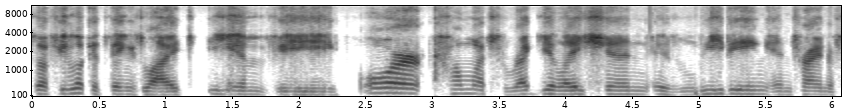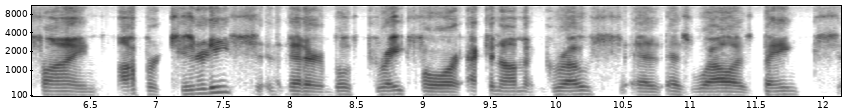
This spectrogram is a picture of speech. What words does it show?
So if you look at things like EMV or how much regulation is leading in trying to find opportunities that are both great for economic growth as, as well as banks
